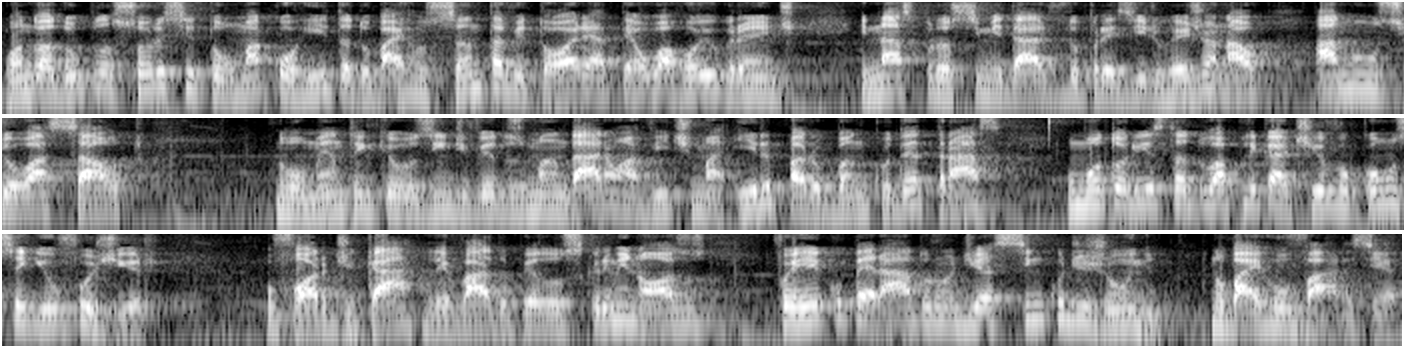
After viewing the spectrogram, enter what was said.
quando a dupla solicitou uma corrida do bairro Santa Vitória até o Arroio Grande e, nas proximidades do presídio regional, anunciou assalto. No momento em que os indivíduos mandaram a vítima ir para o banco de trás, o motorista do aplicativo conseguiu fugir. O Ford K, levado pelos criminosos, foi recuperado no dia 5 de junho, no bairro Várzea.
